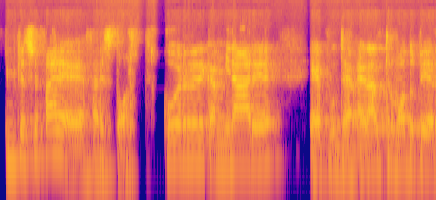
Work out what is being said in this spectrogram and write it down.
che mi piace fare è fare sport, correre, camminare, è appunto è un altro modo per,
